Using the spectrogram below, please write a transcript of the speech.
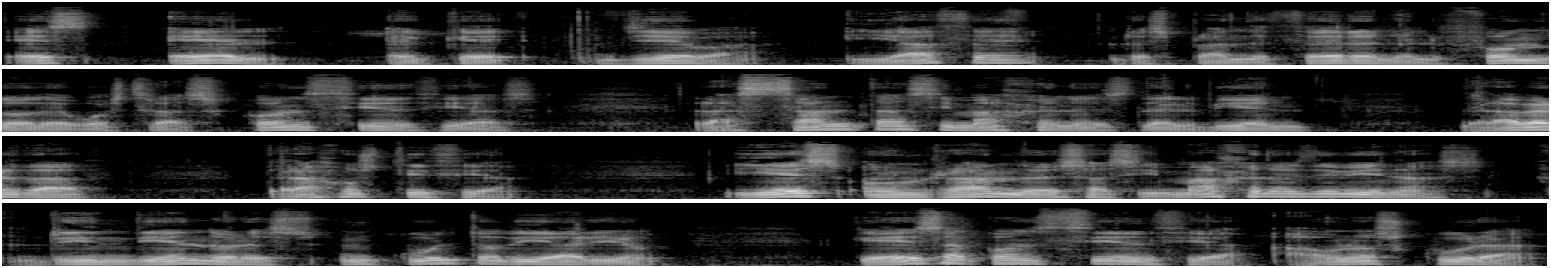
Es Él el que lleva y hace resplandecer en el fondo de vuestras conciencias las santas imágenes del bien, de la verdad, de la justicia, y es honrando esas imágenes divinas, rindiéndoles un culto diario, que esa conciencia aún oscura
